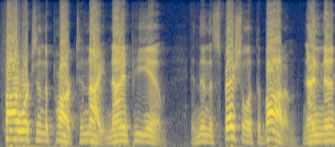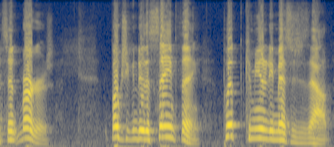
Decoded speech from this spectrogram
fireworks in the park tonight, 9 p.m. And then the special at the bottom, 99 cent burgers. Folks, you can do the same thing. Put community messages out.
